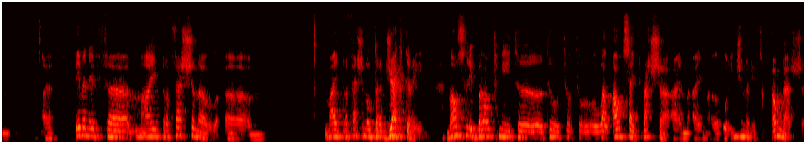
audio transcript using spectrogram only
um, uh, even if uh, my professional um, my professional trajectory mostly brought me to, to, to, to, well, outside Russia. I'm, I'm originally from Russia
